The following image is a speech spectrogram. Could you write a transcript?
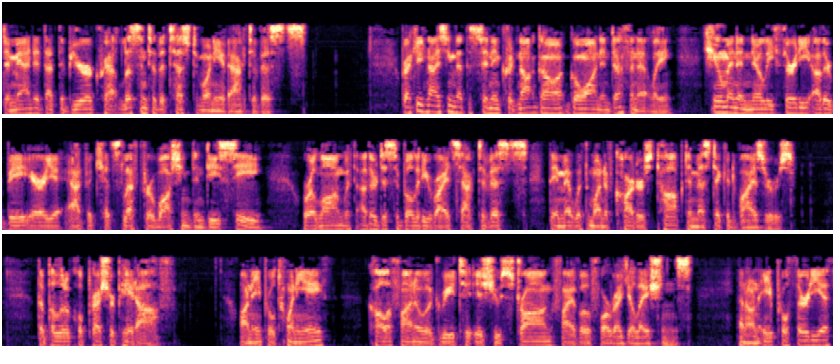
demanded that the bureaucrat listen to the testimony of activists. Recognizing that the sitting could not go, on indefinitely, Heumann and nearly 30 other Bay Area advocates left for Washington, D.C., where along with other disability rights activists, they met with one of Carter's top domestic advisors. The political pressure paid off. On April 28th, Califano agreed to issue strong 504 regulations. And on April 30th,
